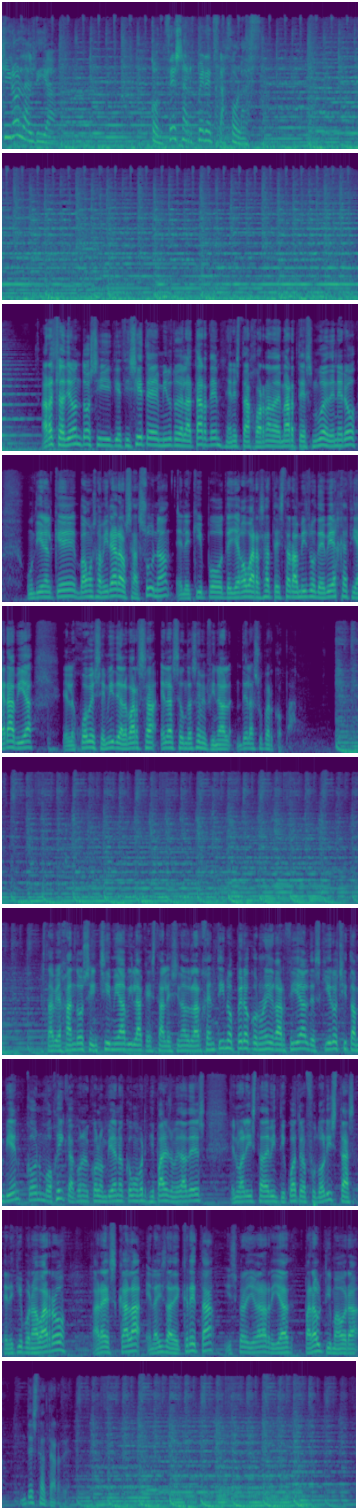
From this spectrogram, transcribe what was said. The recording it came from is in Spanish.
Quirol al día con César Pérez Cazolaz. Arracha León, 2 y 17 minutos de la tarde, en esta jornada de martes 9 de enero, un día en el que vamos a mirar a Osasuna. El equipo de Yago Barrasate está ahora mismo de viaje hacia Arabia. El jueves se mide al Barça en la segunda semifinal de la Supercopa. Está viajando sin Chimi Ávila, que está lesionado el argentino, pero con Unai García, el de Esquirochi también con Mojica, con el colombiano como principales novedades en una lista de 24 futbolistas. El equipo navarro hará escala en la isla de Creta y espera llegar a Riyadh para última hora de esta tarde.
